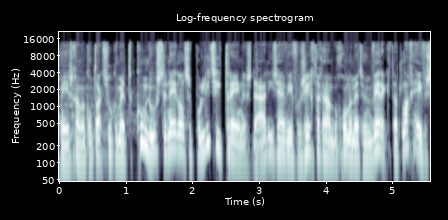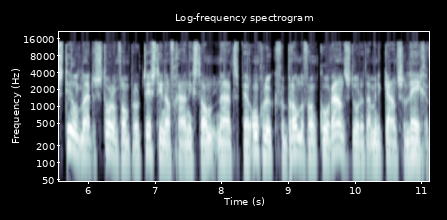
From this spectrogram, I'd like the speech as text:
Maar eerst gaan we contact zoeken met Kunduz. De Nederlandse politietrainers daar die zijn weer voorzichtig aan begonnen met hun werk. Dat lag even stil na de storm van protesten in Afghanistan... na het per ongeluk verbranden van Korans door het Amerikaanse leger.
